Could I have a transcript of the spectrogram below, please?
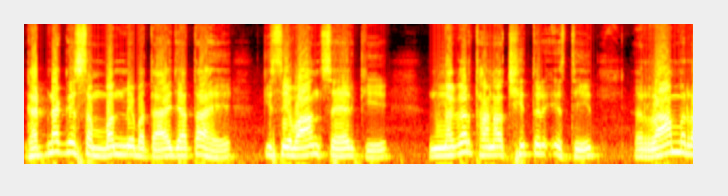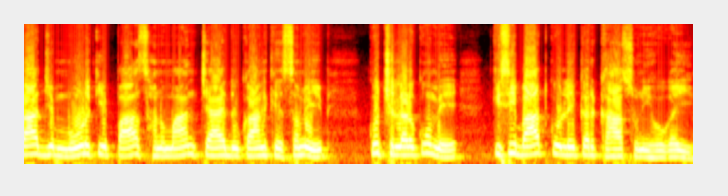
घटना के संबंध में बताया जाता है कि सिवान शहर के नगर थाना क्षेत्र स्थित रामराज मोड़ के पास हनुमान चाय दुकान के समीप कुछ लड़कों में किसी बात को लेकर कहा सुनी हो गई।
